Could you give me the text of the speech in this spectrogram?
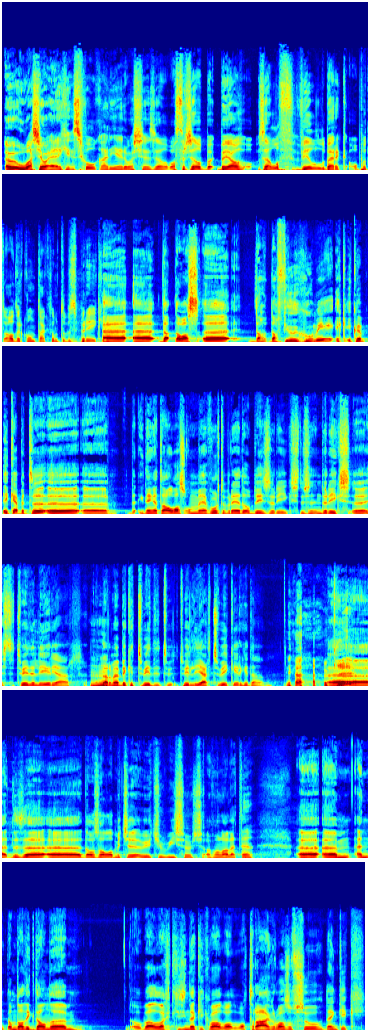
Eh, hoe was jouw eigen schoolcarrière? Was, jij zelf, was er zelf, bij jou zelf veel werk op het oudercontact om te bespreken? Eh, dat, dat, was, dat, dat viel goed mee. Ik, ik, heb, ik heb het, ik denk dat het al was om mij voor te bereiden op deze reeks. Dus in de reeks is het tweede leerjaar. En Mhm. daarom heb ik het tweede, twe- tweede leerjaar twee keer gedaan. Ja, dus dat was al een beetje, een beetje research van la lettre. Eh, ehm, en omdat ik dan ehm, wel werd gezien dat ik wel wat, wat trager was of zo, denk ik.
